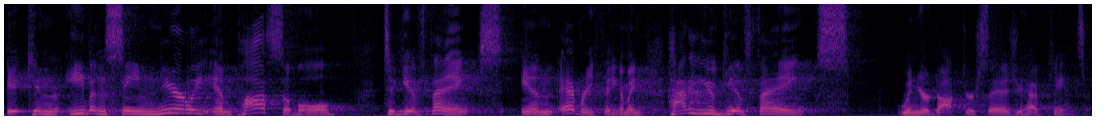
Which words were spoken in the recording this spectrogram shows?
it can even seem nearly impossible to give thanks in everything i mean how do you give thanks when your doctor says you have cancer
